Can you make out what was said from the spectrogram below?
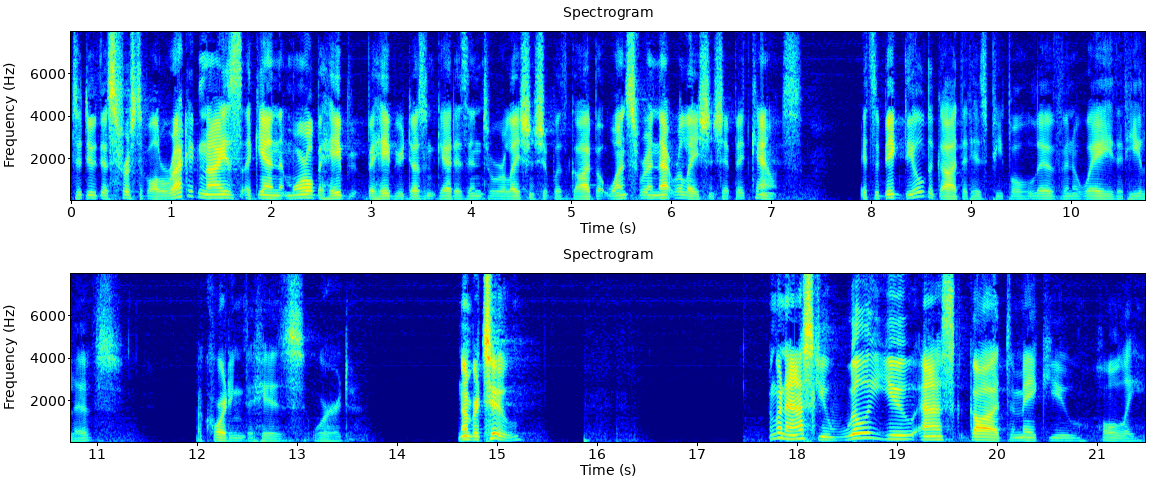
to do this first of all. Recognize again that moral behavior, behavior doesn't get us into a relationship with God, but once we're in that relationship, it counts. It's a big deal to God that His people live in a way that He lives according to His word. Number two, I'm going to ask you will you ask God to make you holy?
